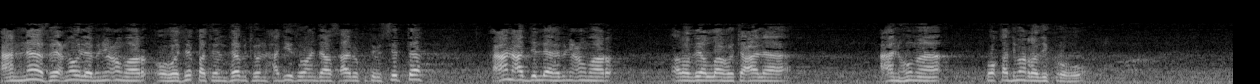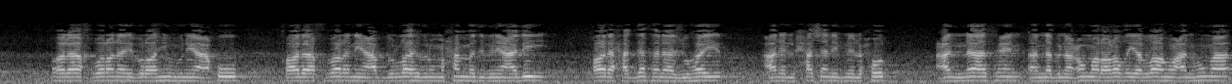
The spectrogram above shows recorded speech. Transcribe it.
عن نافع مولى بن عمر وهو ثقة ثبت حديثه عند أصحاب الكتب الستة. عن عبد الله بن عمر رضي الله تعالى عنهما وقد مر ذكره. قال أخبرنا إبراهيم بن يعقوب قال أخبرني عبد الله بن محمد بن علي قال حدثنا زهير عن الحسن بن الحر عن نافع أن ابن عمر رضي الله عنهما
